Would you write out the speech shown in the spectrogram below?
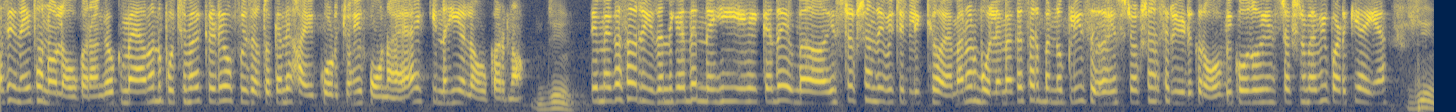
ਅਸੀਂ ਨਹੀਂ ਤੁਹਾਨੂੰ ਅਲਾਉ ਕਰਾਂਗੇ। ਉਹ ਮੈਂ ਉਹਨਾਂ ਨੂੰ ਪੁੱਛਿਆ ਮੈਂ ਕਿਹੜੇ ਆਫੀਸਰ ਤੋਂ? ਕਹਿੰਦੇ ਹਾਈ ਕੋਰਟ ਚੋਂ ਹੀ ਫੋਨ ਆਇਆ ਹੈ ਕਿ ਨਹੀਂ ਅਲਾਉ ਕਰਨਾ। ਜੀ। ਤੇ ਮੈਂ ਕਿਹਾ ਸਰ ਰੀਜ਼ਨ ਕਹਿੰਦੇ ਨਹੀਂ ਇਹ ਕਹਿੰਦੇ ਇਨਸਟਰਕਸ਼ਨ ਦੇ ਵਿੱਚ ਲਿਖਿਆ ਹੋਇਆ ਮੈਂ ਉਹਨਾਂ ਨੂੰ ਬੋਲਿਆ ਮੈਂ ਕਿਹਾ ਸਰ ਮੈਨੂੰ ਪਲੀਜ਼ ਇਨਸਟਰਕਸ਼ਨਸ ਰੀਡ ਕਰਾਓ ਬਿਕੋਜ਼ ਉਹ ਇਨਸਟਰਕਸ਼ਨ ਮੈਂ ਵੀ ਪੜ੍ਹ ਕੇ ਆਈ ਹਾਂ। ਜੀ।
